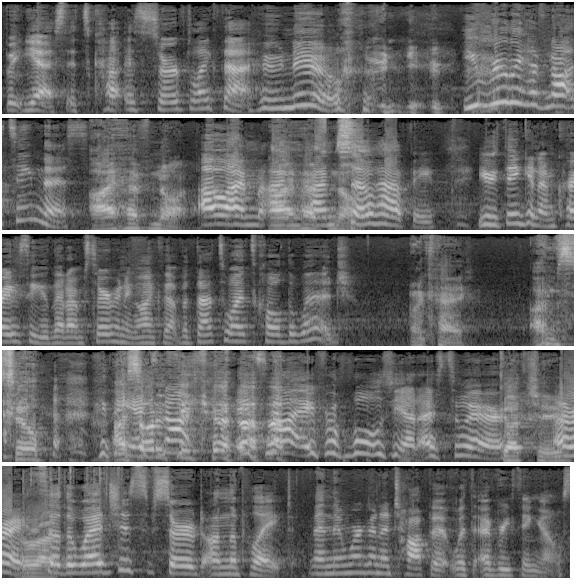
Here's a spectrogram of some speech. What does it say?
But yes, it's cut it's served like that. Who knew? Who knew? you really have not seen this. I have not. Oh, I'm I'm, I'm so happy. You're thinking I'm crazy that I'm serving it like that, but that's why it's called the wedge. Okay. I'm still. I it's, sort of not, think. it's not April Fool's yet, I swear. Got you. All right, All right. so the wedge is served on the plate, and then we're going to top it with everything else.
